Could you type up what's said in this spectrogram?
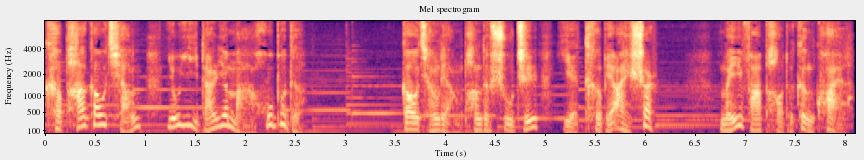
可爬高墙又一点也马虎不得。高墙两旁的树枝也特别碍事儿，没法跑得更快了。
